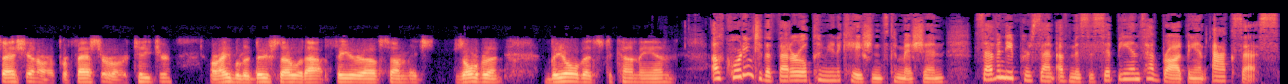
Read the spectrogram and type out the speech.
session or a professor or a teacher are able to do so without fear of some exorbitant bill that's to come in. According to the Federal Communications Commission, 70% of Mississippians have broadband access.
